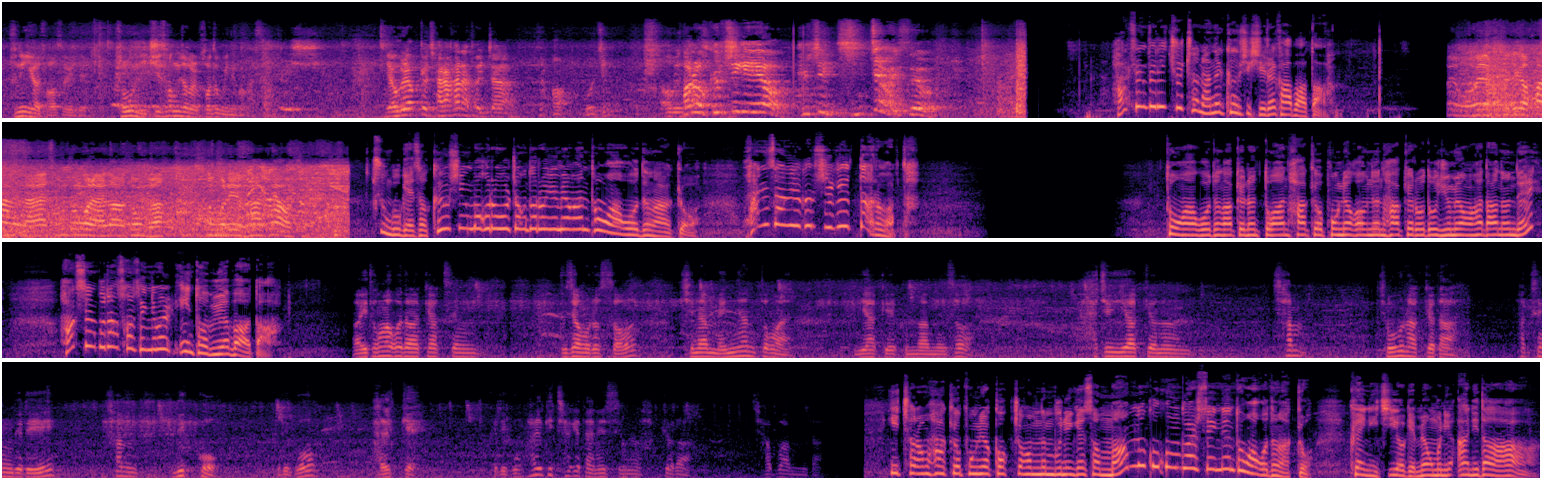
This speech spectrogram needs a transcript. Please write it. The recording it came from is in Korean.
분위기가 좋아서 이제 좋은 입시 성적을 거두고 있는 것 같습니다. 야 우리 학교 자랑 하나 더 있잖아 어 뭐지? 바로 급식이에요 급식 진짜 맛있어요 학생들이 추천하는 급식실을 가봤다. 我也是这个饭来从中国来到东德，中国这个饭太好吃了。 중국에서 급식 먹으러 올 정도로 유명한 동아고등학교. 환상의 급식이 따로 없다. 동아고등학교는 또한 학교 폭력 없는 학교로도 유명하다는데 학생부장 선생님을 인터뷰해봤다. 이 동아고등학교 학생 부장으로서 지난 몇 년 동안 이 학교에 근무하면서 아주 이 학교는 참 좋은 학교다. 학생들이 참 믿고 그리고 밝게 그리고 활기차게 다닐 수 있는 학교라 자부합니다. 이처럼 학교 폭력 걱정 없는 분위기에서 마음 놓고 공부할 수 있는 동아고등학교. 괜히 지역의 명문이 아니다.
